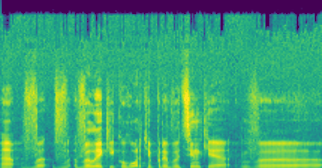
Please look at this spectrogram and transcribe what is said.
Е, В, великій когорті при оцінці в е,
